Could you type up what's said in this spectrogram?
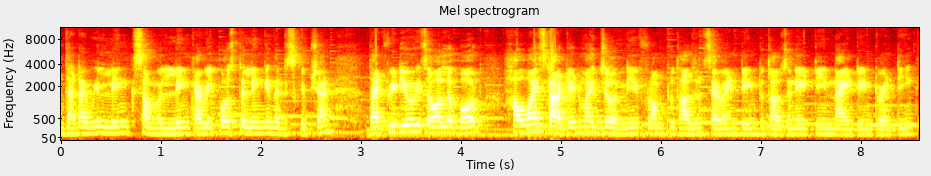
that I will link some link I will post the link in the description. That video is all about how I started my journey from 2017 2018 19 20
